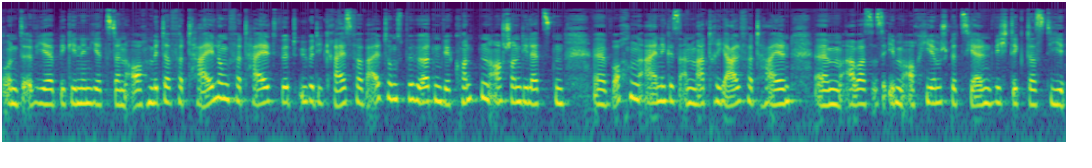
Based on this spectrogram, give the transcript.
und wir beginnen jetzt dann auch mit der Verteilung. Verteilt wird über die Kreisverwaltungsbehörden. Wir konnten auch schon die letzten letzten äh, Wochen einiges an Material verteilen. Ähm, aber es ist eben auch hier im Speziellen wichtig, dass die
